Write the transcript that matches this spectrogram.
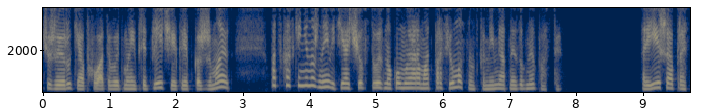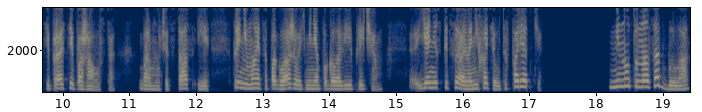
Чужие руки обхватывают мои предплечья и крепко сжимают. Подсказки не нужны, ведь я чувствую знакомый аромат парфюма с нотками мятной зубной пасты. «Риша, прости, прости, пожалуйста», — бормочет Стас и принимается поглаживать меня по голове и плечам. «Я не специально, не хотел, ты в порядке?» «Минуту назад была».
